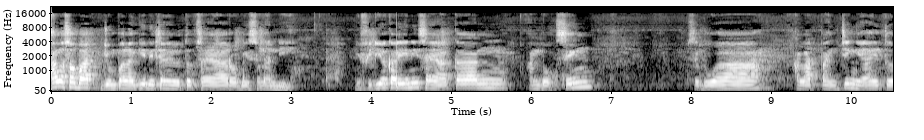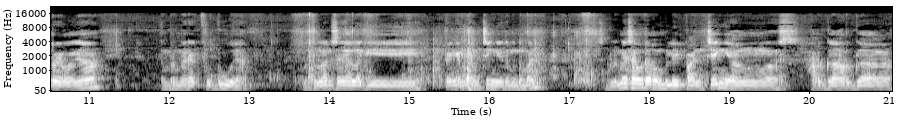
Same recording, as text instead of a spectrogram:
Halo sobat, jumpa lagi di channel YouTube saya Robi Sunandi. Di video kali ini saya akan unboxing sebuah alat pancing ya, itu relnya yang bermerek Fugu ya. Kebetulan saya lagi pengen mancing ya teman-teman. Sebelumnya saya udah membeli pancing yang harga-harga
